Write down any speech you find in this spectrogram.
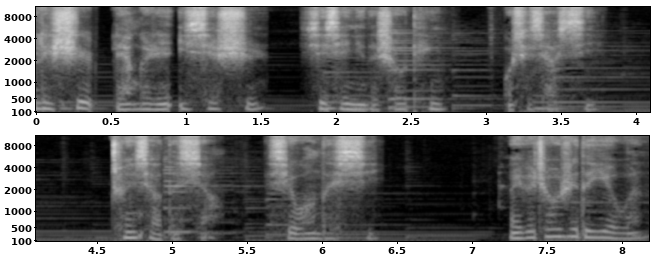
这里是两个人一些事，谢谢你的收听，我是小溪，春晓的晓，希望的希。每个周日的夜晚，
